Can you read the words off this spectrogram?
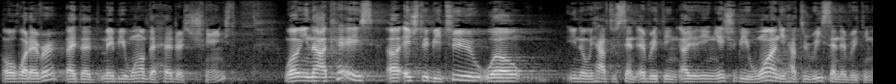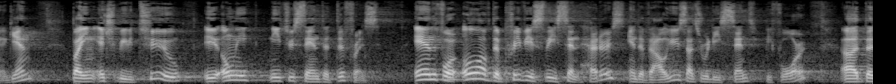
or whatever, like that maybe one of the headers changed, well, in that case, uh, HTTP2, well, you know, we have to send everything. Uh, in HTTP1, you have to resend everything again. But in HTTP2, you only need to send the difference. And for all of the previously sent headers and the values that's already sent before, uh, the,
